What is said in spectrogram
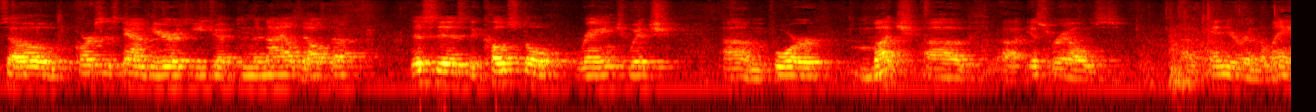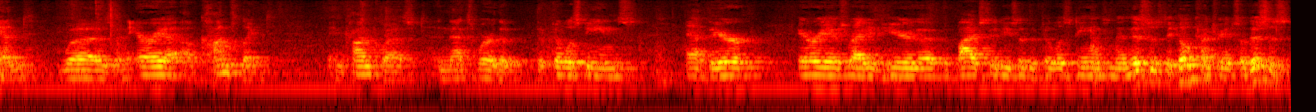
So, of course, this down here is Egypt and the Nile Delta. This is the coastal range, which um, for much of uh, Israel's uh, tenure in the land was an area of conflict and conquest, and that's where the, the Philistines had their areas right in here, the, the five cities of the Philistines, and then this is the hill country, and so this is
